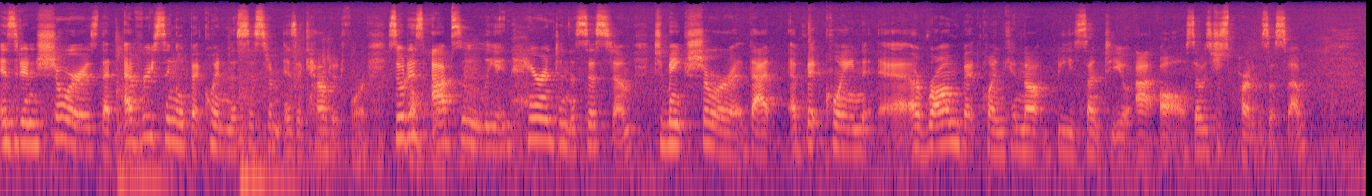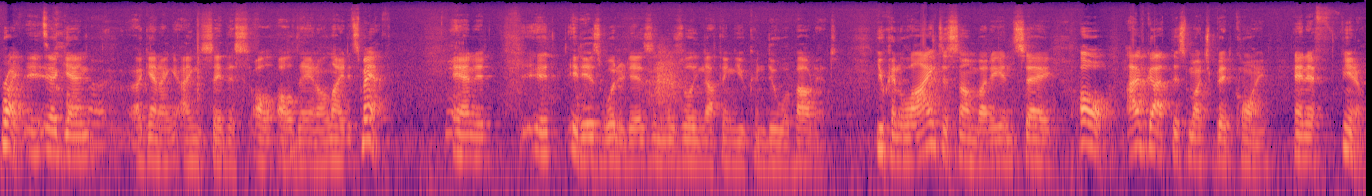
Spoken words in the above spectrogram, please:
is it ensures that every single Bitcoin in the system is accounted for. So it is oh. absolutely inherent in the system to make sure that a Bitcoin, a wrong Bitcoin, cannot be sent to you at all. So it's just part of the system. Right. i- Again, uh, again, I, I can say this all, all day and all night. It's math, and it, it it is what it is, and there's really nothing you can do about it. You can lie to somebody and say, "Oh, I've got this much Bitcoin," and if you know,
